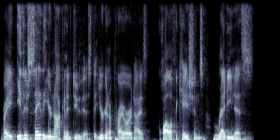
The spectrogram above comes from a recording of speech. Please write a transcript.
right? Either say that you're not going to do this, that you're going to prioritize qualifications, readiness,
